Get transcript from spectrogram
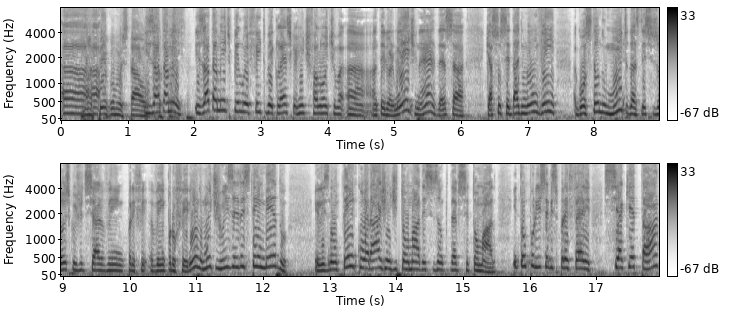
ah, manter ah, como está o Exatamente, processo. exatamente pelo efeito backlash que a gente falou ah, anteriormente, né? Dessa que a sociedade não vem gostando muito das decisões que o judiciário vem, vem proferindo. Muitos juízes eles têm medo, eles não têm coragem de tomar a decisão que deve ser tomada. Então por isso eles preferem se aquietar,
